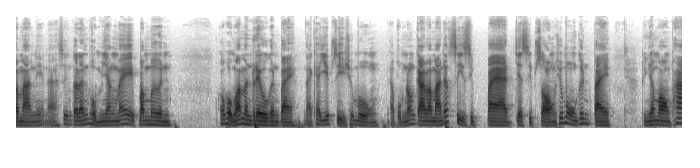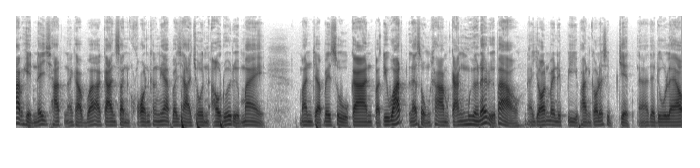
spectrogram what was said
ประมาณนี้นะซึ่งตอนนั้นผมยังไม่ประเมิน ราะผมว่ามันเร็วเกันไปนะแค่ 24 ชั่วโมงนะผมต้องการประมาณสัก 48 72 ชั่วโมงขึ้นไป ถึงจะมองภาพเห็นได้ชัดนะครับ ว่าการสั่นคลอนครั้งนี้ประชาชนเอาด้วยหรือไม่ มันจะไปสู่การปฏิวัติ และสงครามกลางเมืองได้หรือเปล่านะย้อนไปในปี 1917 นะแต่ดูแล้ว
